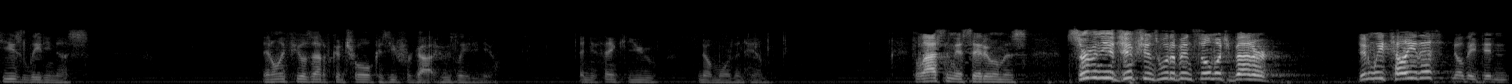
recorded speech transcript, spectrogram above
He is leading us. It only feels out of control because you forgot who's leading you. And you think you know more than Him. The last thing they say to him is, Serving the Egyptians would have been so much better. Didn't we tell you this? No, they didn't.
